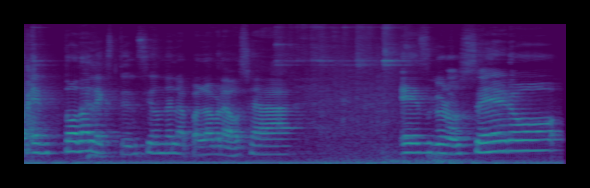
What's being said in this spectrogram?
en toda la extensión de la palabra, o sea, es grosero,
